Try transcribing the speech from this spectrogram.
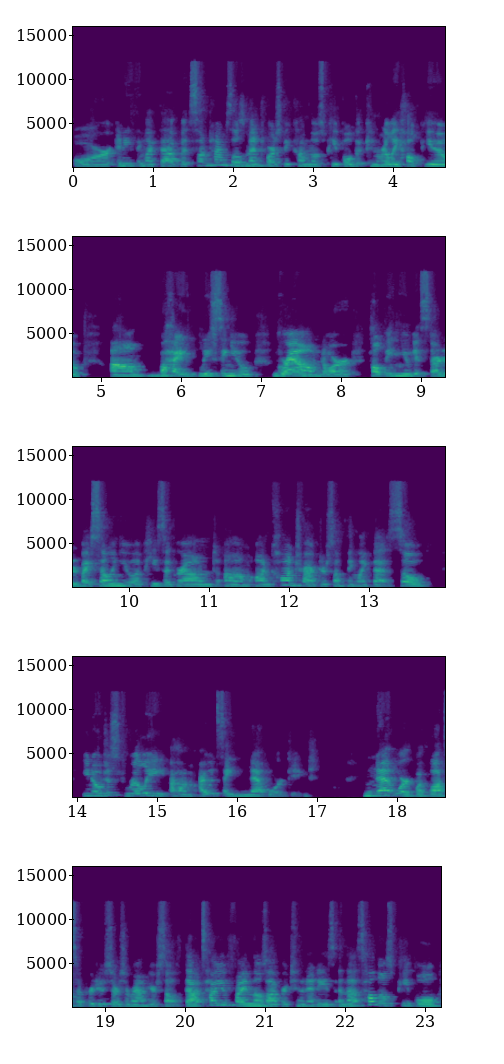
or anything like that. But sometimes those mentors become those people that can really help you um, by leasing you ground or helping you get started by selling you a piece of ground um, on contract or something like that. So, you know, just really, um, I would say networking network with lots of producers around yourself. That's how you find those opportunities. And that's how those people,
